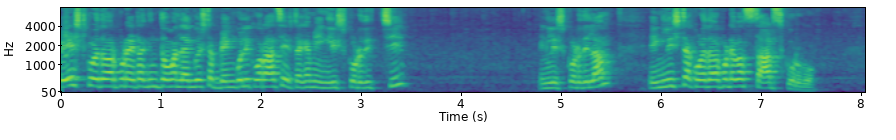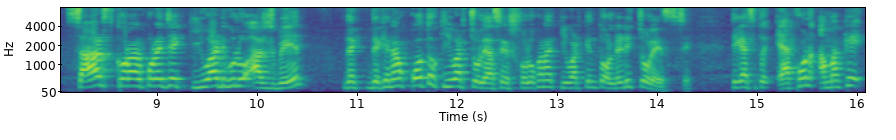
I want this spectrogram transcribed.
পেস্ট করে দেওয়ার পরে এটা কিন্তু আমার ল্যাঙ্গুয়েজটা বেঙ্গলি করা আছে, এটাকে আমি ইংলিশ করে দিচ্ছি। ইংলিশ করে দিলাম। ইংলিশটা করে দেওয়ার পরে এবার সার্চ করব। সার্চ করার পরে যে কিওয়ার্ডগুলো আসবে দেখ- নাও কত কিওয়ার্ড চলে আসে। ষোলোখানা কিওয়ার্ড কিন্তু অলরেডি চলে এসছে। ঠিক আছে? তো এখন আমাকে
